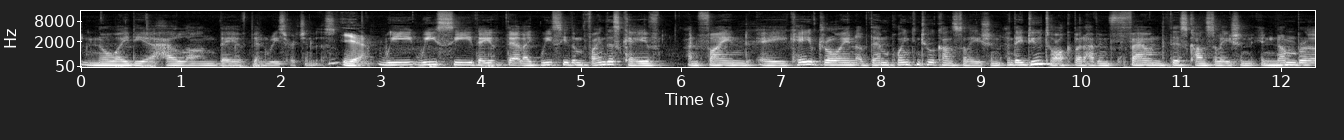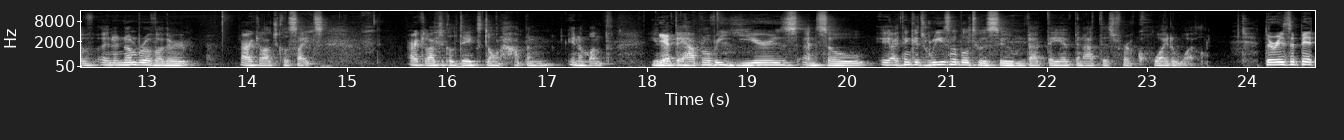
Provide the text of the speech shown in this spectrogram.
no idea how long they have been researching this. Yeah, We we see they they like we see them find this cave and find a cave drawing of them pointing to a constellation, and they do talk about having found this constellation in number of in a number of other archaeological sites. Archaeological digs don't happen in a month. You know, Yeah. they happen over years, and so I think it's reasonable to assume that they have been at this for quite a while. there is a bit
